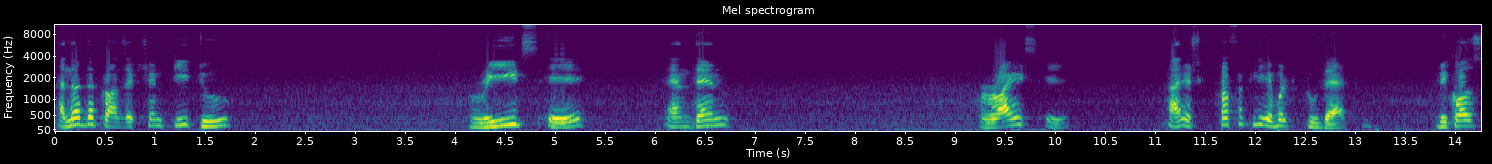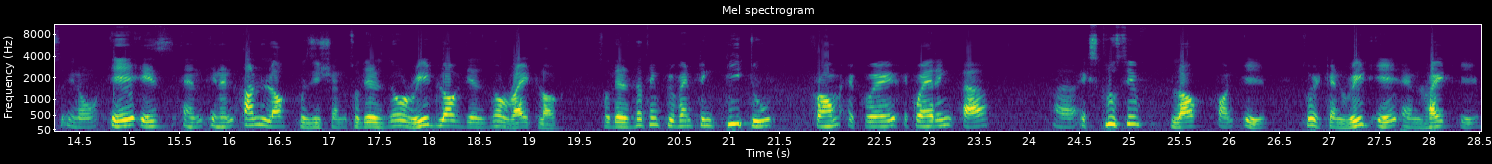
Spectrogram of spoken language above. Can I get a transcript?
another transaction T2 reads A and then writes A. And it's perfectly able to do that because you know A is an, in an unlocked position. So there is no read lock there is no write lock so there is nothing preventing T2 from acquire, acquiring a uh, exclusive lock on A. So it can read A and write A.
